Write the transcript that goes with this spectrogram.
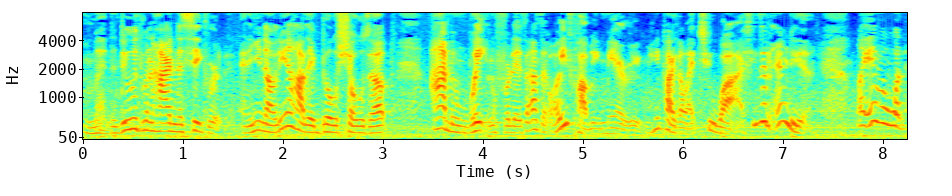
Man, the dude's been hiding the secret, and you know, you know how they Bill shows up. I've been waiting for this. I was like, oh, he's probably married. He probably got like two wives. He's in India. Like even when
